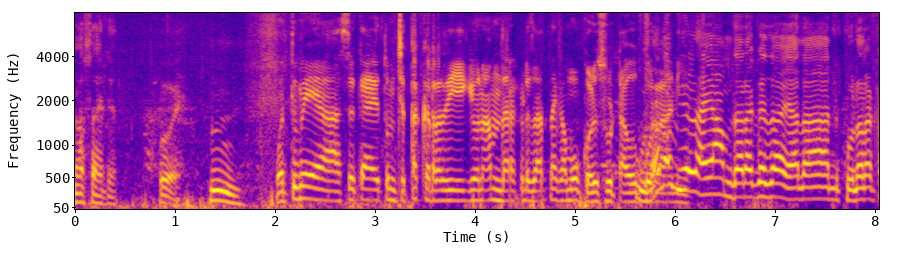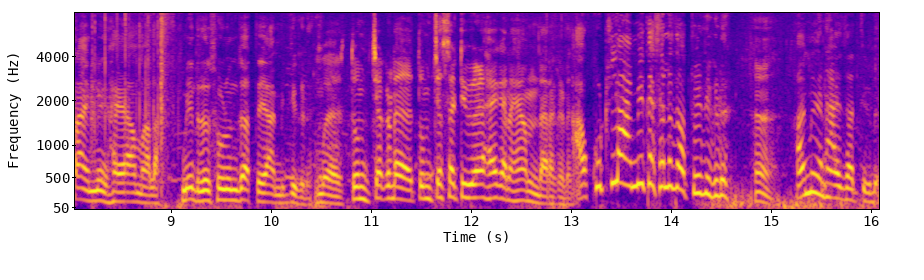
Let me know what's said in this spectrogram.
असं आहे त्यात. होय. हम्म. मग तुम्ही असं काय तुमच्या तक्रारी घेऊन आमदाराकडे जात नाही का? मोकळ सुटावं कुणाला वेळ आहे आमदाराकडे जायला आणि कुणाला टायमिंग आहे आम्हाला? मिनर सोडून जातोय आम्ही तिकडे. बर तुमच्याकडं तुमच्यासाठी वेळ आहे का नाही आमदाराकडे? अहो कुठला? आम्ही कशाला जातोय तिकडे? हं. आम्ही नाही जात तिकडे.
